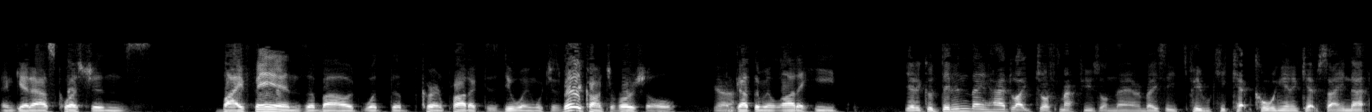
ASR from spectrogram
and get asked questions by fans about what the current product is doing, which is very controversial yeah, and got them in a lot of heat. yeah, because didn't they had like Josh Matthews on there, and basically people keep, kept calling in and kept saying that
